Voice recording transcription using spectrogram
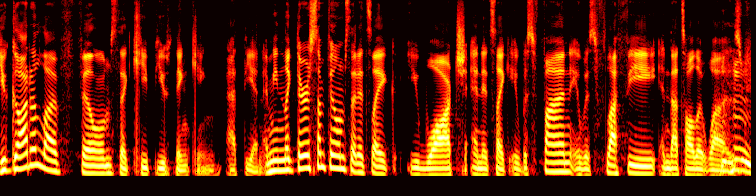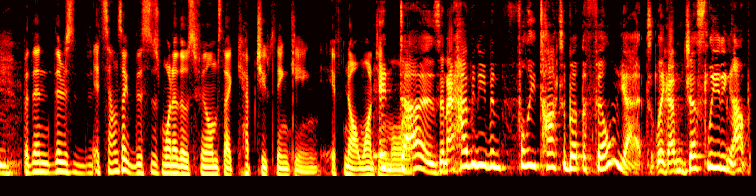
you gotta love films that keep you thinking at the end. I mean, like there are some films that it's like you watch and it's like it was fun, it was fluffy, and that's all it was. Mm-hmm. But then there's it sounds like this is one of those films that kept you thinking, if not wanting it more. It does, and I haven't even fully talked about the film yet. Like I'm just leading up.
